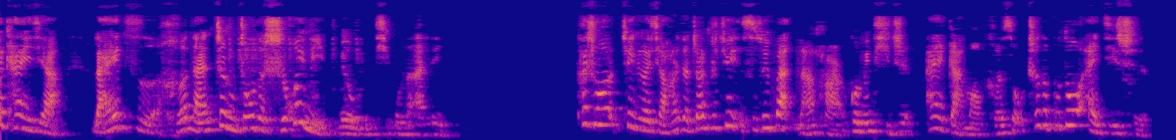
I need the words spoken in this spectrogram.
再看一下来自河南郑州的石慧敏为我们提供的案例。他说，这个小孩叫张志俊，四岁半，男孩，过敏体质，爱感冒咳嗽，吃的不多，爱积食，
